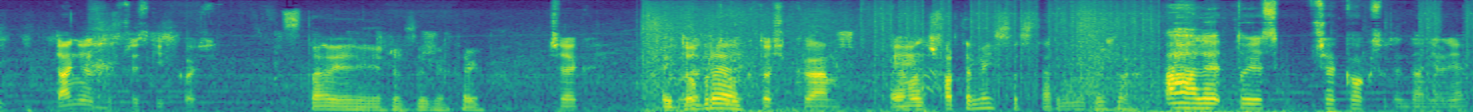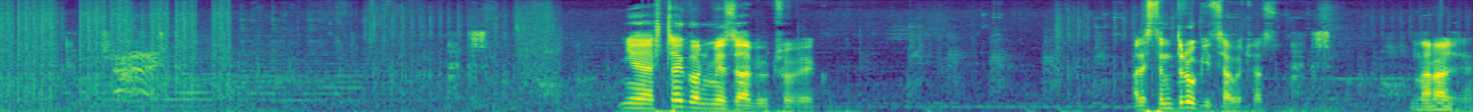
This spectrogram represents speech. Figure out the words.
Daniel to wszystkich kość. Stary, nie rozumiem tego. Czekaj. Ej, Kurde, dobre. tu Ktoś kam. Ja mam czwarte miejsce, stary, nie to źle. Ale to jest przekoksu ten Daniel, nie? Nie, z czego on mnie zabił, człowieku? Ale jestem drugi cały czas. Na Mhm. razie.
